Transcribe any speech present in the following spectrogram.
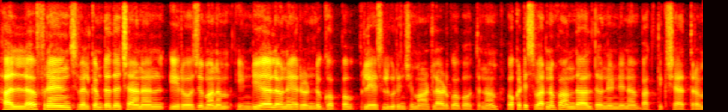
Hello friends welcome to the channel. ఈరోజు మనం ఇండియాలోనే రెండు గొప్ప ప్లేసుల గురించి మాట్లాడుకోబోతున్నాం. ఒకటి స్వర్ణపు అందాలతో నిండిన భక్తి క్షేత్రం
